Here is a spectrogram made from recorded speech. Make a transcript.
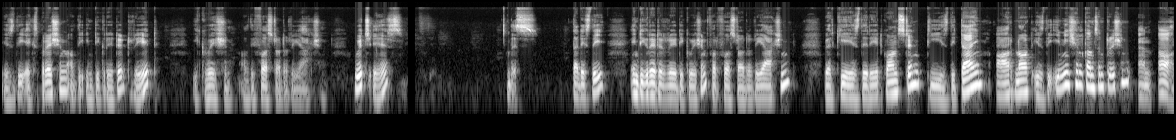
is the expression of the integrated rate equation of the first order reaction, which is this. That is the integrated rate equation for first order reaction, where K is the rate constant, T is the time, R naught is the initial concentration, and R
